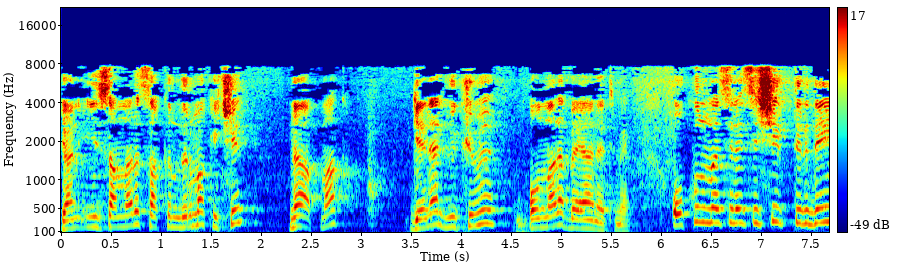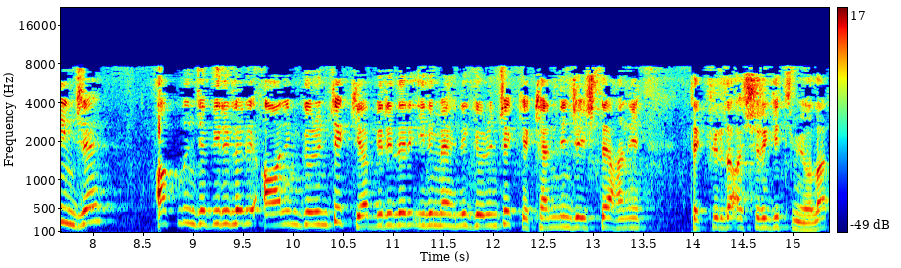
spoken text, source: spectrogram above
Yani insanları sakındırmak için ne yapmak? Genel hükmü onlara beyan etmek. Okul meselesi şirktir deyince aklınca birileri alim görünecek ya, birileri ilim ehli görünecek ya kendince işte hani tekfirde aşırı gitmiyorlar.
